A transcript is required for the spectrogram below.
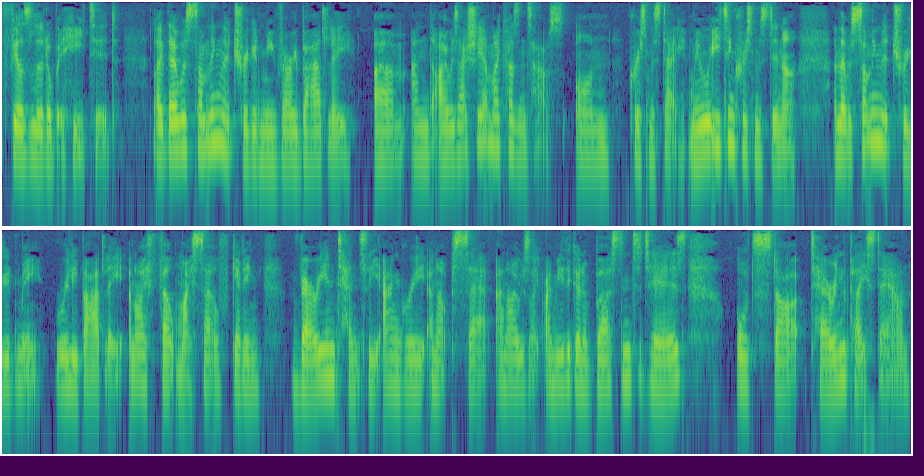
feels a little bit heated like there was something that triggered me very badly. Um, and I was actually at my cousin's house on Christmas Day. And we were eating Christmas dinner, and there was something that triggered me really badly. And I felt myself getting very intensely angry and upset. And I was like, I'm either going to burst into tears or to start tearing the place down.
